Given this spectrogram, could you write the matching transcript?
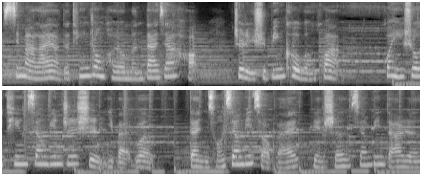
喜马拉雅的听众朋友们，大家好，这里是宾客文化，欢迎收听香槟知识一百问，带你从香槟小白变身香槟达人。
